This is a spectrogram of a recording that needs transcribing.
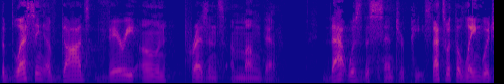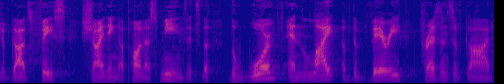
the blessing of God's very own presence among them. That was the centerpiece. That's what the language of God's face shining upon us means. It's the, the warmth and light of the very presence of God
